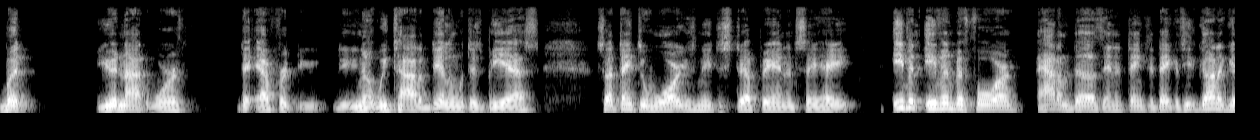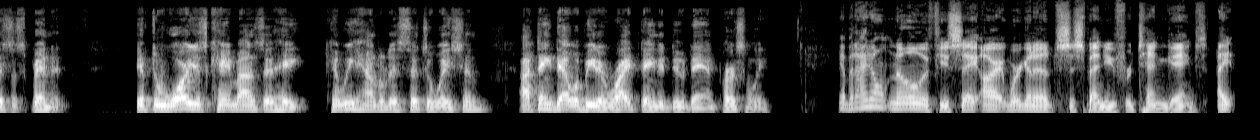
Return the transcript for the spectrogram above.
but you're not worth the effort. You, you know, we tired of dealing with this BS. So I think the Warriors need to step in and say, hey, even even before Adam does anything today, because he's gonna get suspended. If the Warriors came out and said, hey, can we handle this situation? I think that would be the right thing to do, Dan, personally. Yeah, but I don't know if you say, all right, we're going to suspend you for 10 games. I,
